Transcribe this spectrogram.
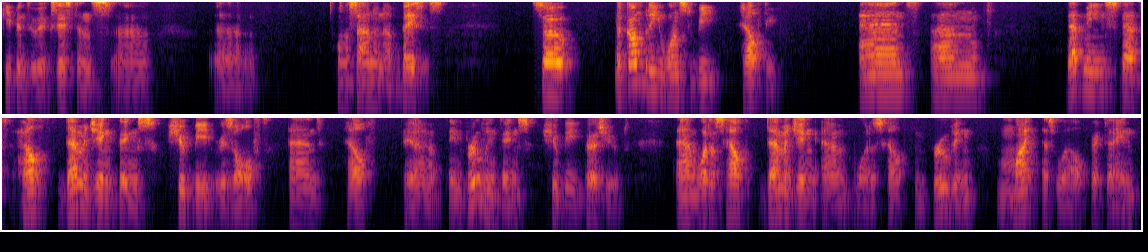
keep into existence uh, uh, on a sound enough basis. So the company wants to be healthy. And um, that means that health damaging things should be resolved and health uh, improving things should be pursued. And what is health damaging and what is health improving might as well pertain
